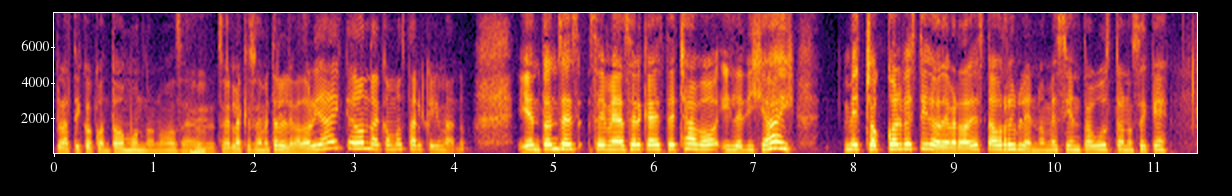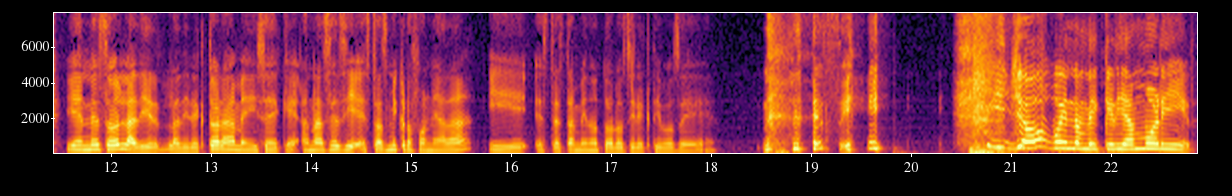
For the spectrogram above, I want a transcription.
platico con todo mundo, ¿no? O sea, Ujú. soy la que se mete al elevador y, ay, ¿qué onda? ¿Cómo está el clima? ¿no? Y entonces se me acerca este chavo y le dije, ay, me chocó el vestido, de verdad está horrible, no me siento a gusto, no sé qué. Y en eso la, di- la directora me dice que, Ana Ceci, estás microfoneada y este, están viendo todos los directivos de... sí. y yo, bueno, me quería morir.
